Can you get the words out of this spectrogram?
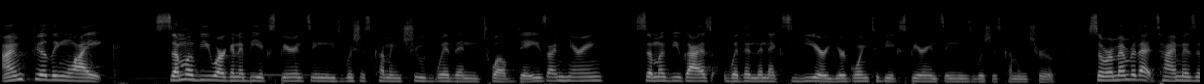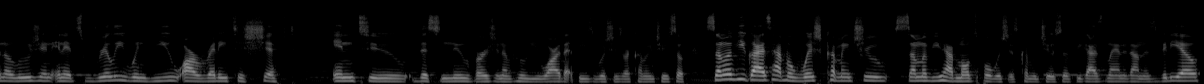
I'm feeling like some of you are going to be experiencing these wishes coming true within 12 days, I'm hearing. Some of you guys within the next year, you're going to be experiencing these wishes coming true. So remember that time is an illusion, and it's really when you are ready to shift into this new version of who you are that these wishes are coming true. So some of you guys have a wish coming true. Some of you have multiple wishes coming true. So if you guys landed on this video,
